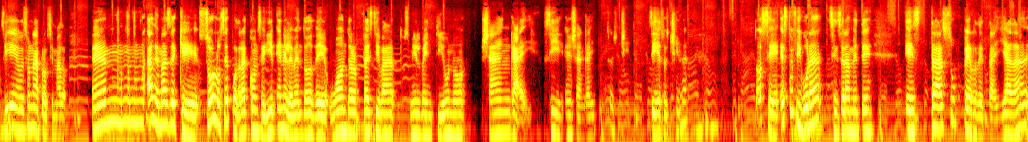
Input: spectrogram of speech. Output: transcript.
Sí, es un aproximado. Em, además de que solo se podrá conseguir en el evento de Wonder Festival 2021 Shanghai. Sí, en Shanghai. Eso es China. Sí, eso es China. No sé, esta figura, sinceramente, está súper detallada.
